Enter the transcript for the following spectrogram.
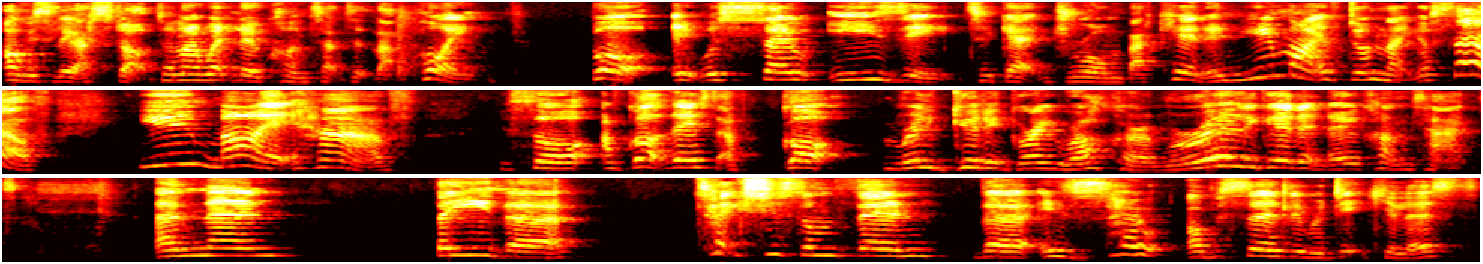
obviously I stopped and I went no contact at that point. But it was so easy to get drawn back in, and you might have done that yourself. You might have thought, I've got this, I've got I'm really good at grey rocker. I'm really good at no contact. And then they either text you something that is so absurdly ridiculous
